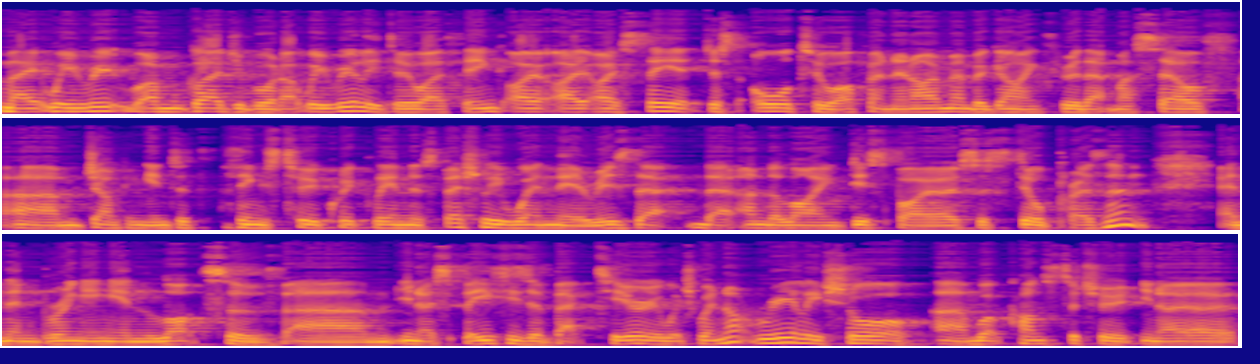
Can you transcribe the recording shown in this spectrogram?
Mate, we re- I'm glad you brought up. We really do. I think I, I, I, see it just all too often, and I remember going through that myself, um, jumping into things too quickly, and especially when there is that that underlying dysbiosis still present, and then bringing in lots of um, you know species of bacteria which we're not really sure um, what constitute you know,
